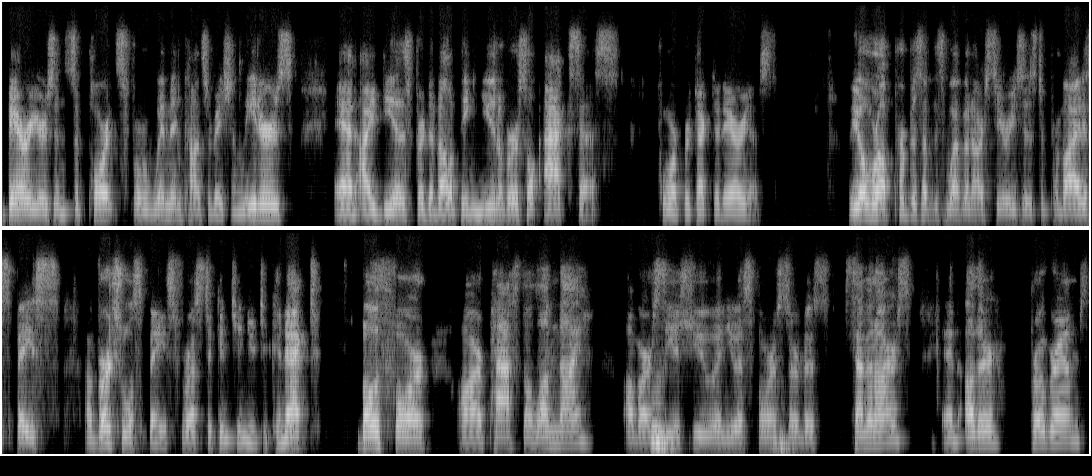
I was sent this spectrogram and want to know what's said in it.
barriers and supports for women conservation leaders, and ideas for developing universal access for protected areas. The overall purpose of this webinar series is to provide a space, a virtual space for us to continue to connect, both for our past alumni of our mm-hmm. CSU and US Forest Service seminars and other programs,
